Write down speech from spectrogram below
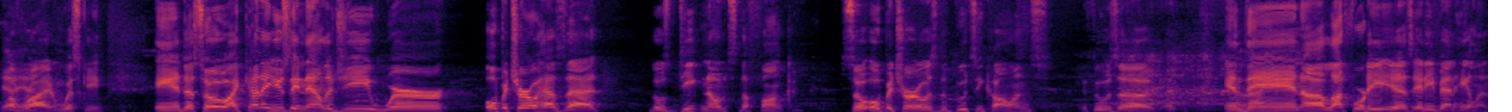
Yeah, of yeah. rye and whiskey. And uh, so I kind of use the analogy where Opechero has that those deep notes, the funk. So Opechero is the Bootsy Collins. If it was a, and then uh, Lot 40 is Eddie Van Halen.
